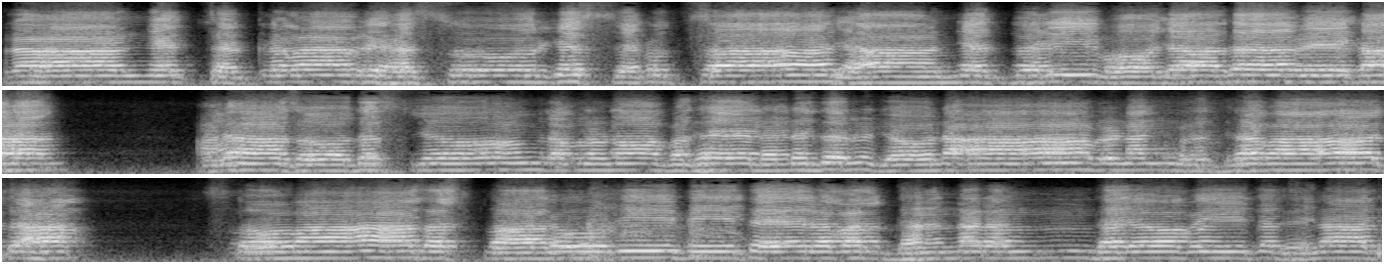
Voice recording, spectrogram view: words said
देवैरवनोर्घसुष्णम् प्राण्यच्चक्रमबृहः सूर्यस्य कुत्सायान्यद्वरीवो जातवेगः अनासोदस्योङ्गमृणोपधे ललितुर्जो नावृणम् वृद्ध्रवाचः स्तोमासस्त्वारोदीपीतेरवर्धन्नरन्धयो वैतधिना च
